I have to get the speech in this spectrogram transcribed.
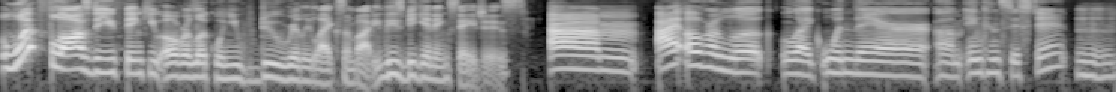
What flaws do you think you overlook when you do really like somebody? These beginning stages. Um, I overlook like when they're um, inconsistent Mm-hmm.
